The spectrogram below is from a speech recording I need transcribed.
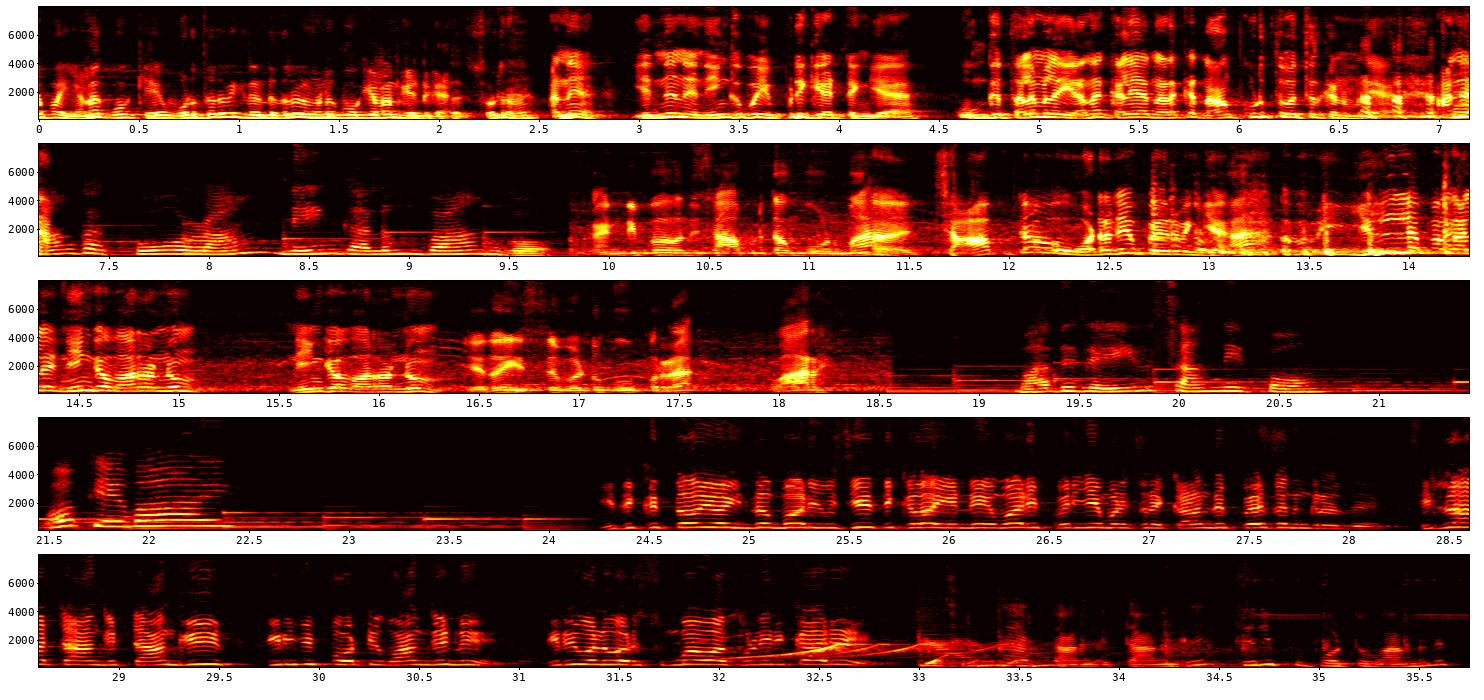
ஏப்பா எனக்கு ஓகே ஒரு தடவைக்கு ரெண்டு தடவை எனக்கு ஓகேவான்னு கேட்டுக்க. சொல்றேன் அண்ணே என்னண்ணே நீங்க போய் இப்படி கேட்டீங்க? உங்க தலைமையில எனக்கு கல்யாணம் நடக்க நான் கொடுத்து வச்சிருக்கேன் அண்ணே. நாங்க போறோம் நீங்களும் வாங்கோ. கண்டிப்பா வந்து சாப்பிட்டு தான் போகணுமா சாப்பிட்டா உடனே போயிருவீங்க. இல்ல பங்காளி நீங்க வரணும். நீங்க வரணும். ஏதோ இஷ்டப்பட்டு கூப்பிடுற வாரேன். மதுரையில் சந்திப்போம். ஓகே பாய் இதுக்கு இந்த மாதிரி விஷயத்துக்கெல்லாம் என்னைய மாதிரி பெரிய மனுஷனை கலந்து பேசணுங்கிறது? சில்லா டாங்கு டாங்கு திருப்பி போட்டு வாங்குன்னு திருவள்ளுவர் சும்மாவா சொல்லியிருக்காரு. சில்லா டாங்கு டாங்கு திருப்பி போட்டு வாங்குன்னு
